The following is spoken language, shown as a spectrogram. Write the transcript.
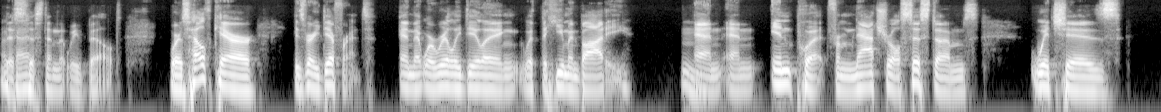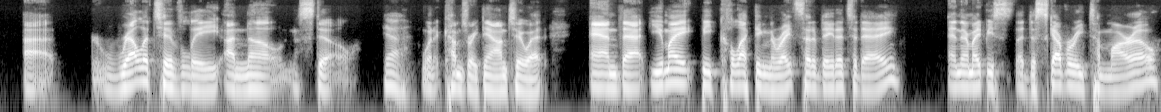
this Okay. system that we've built whereas healthcare is very different and that we're really dealing with the human body Hmm. and and input from natural systems which is uh, relatively unknown still Yeah. when it comes right down to it. And that you might be collecting the right set of data today, and there might be a discovery tomorrow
